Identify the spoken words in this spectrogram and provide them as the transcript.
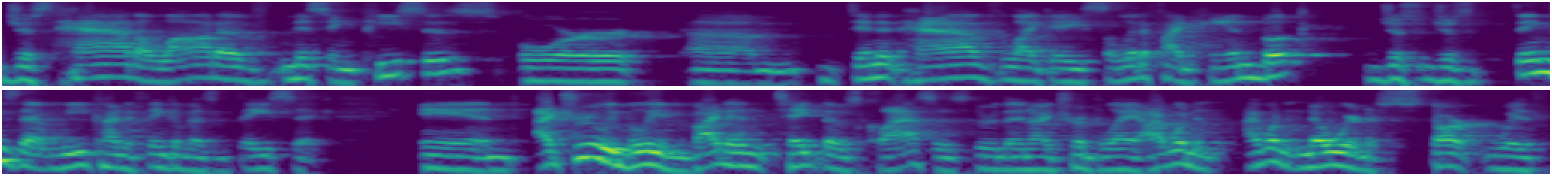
just had a lot of missing pieces or um, didn't have like a solidified handbook, just, just things that we kind of think of as basic. And I truly believe if I didn't take those classes through the NIAAA, I wouldn't I wouldn't know where to start with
